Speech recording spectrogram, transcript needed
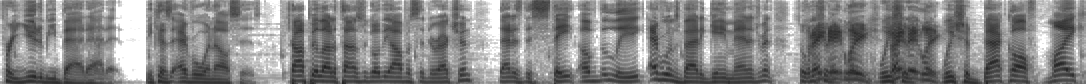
for you to be bad at it because everyone else is. Choppy a lot of times will go the opposite direction. That is the state of the league. Everyone's bad at game management. So It's we should, 8-8 league. We should, 8-8 league. we should back off Mike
